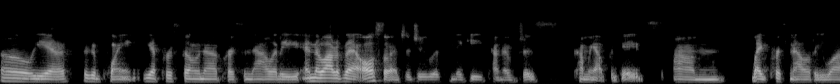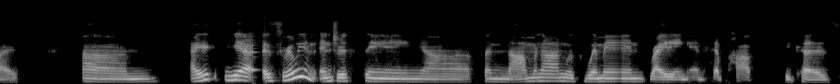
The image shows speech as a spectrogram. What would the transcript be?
Oh yeah that's a good point. Yeah persona personality and a lot of that also has to do with nicki kind of just coming out the gates um like personality wise um I yeah, it's really an interesting uh, phenomenon with women writing and hip hop because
